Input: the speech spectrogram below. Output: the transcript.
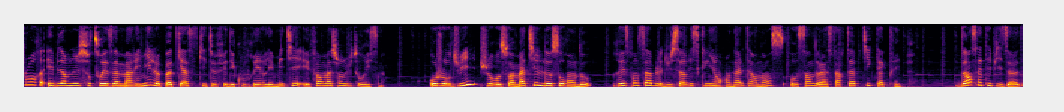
Bonjour et bienvenue sur Tourisme Marimi, le podcast qui te fait découvrir les métiers et formations du tourisme. Aujourd'hui, je reçois Mathilde Sorando, responsable du service client en alternance au sein de la startup Tic Tac Trip. Dans cet épisode,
